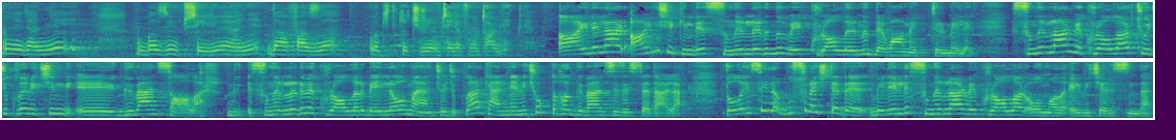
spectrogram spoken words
Bu nedenle bazı yükseliyor yani daha fazla vakit geçiriyorum telefon, tabletle. Aileler aynı şekilde sınırlarını ve kurallarını devam ettirmeli. Sınırlar ve kurallar çocuklar için e, güven sağlar. Sınırları ve kuralları belli olmayan çocuklar kendilerini çok daha güvensiz hissederler. Dolayısıyla bu süreçte de belirli sınırlar ve kurallar olmalı ev içerisinde.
